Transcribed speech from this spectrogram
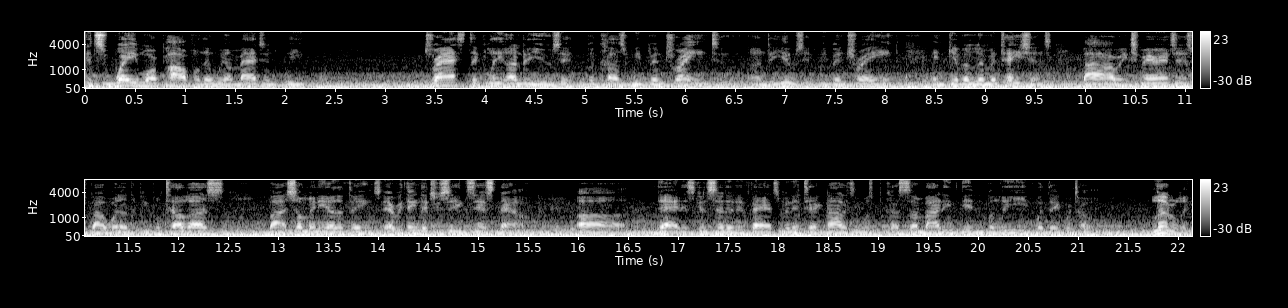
It's way more powerful than we imagined. We drastically underuse it because we've been trained to underuse it. We've been trained and given limitations by our experiences, by what other people tell us, by so many other things. Everything that you see exists now uh, that is considered advancement in technology was because somebody didn't believe what they were told. Literally,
